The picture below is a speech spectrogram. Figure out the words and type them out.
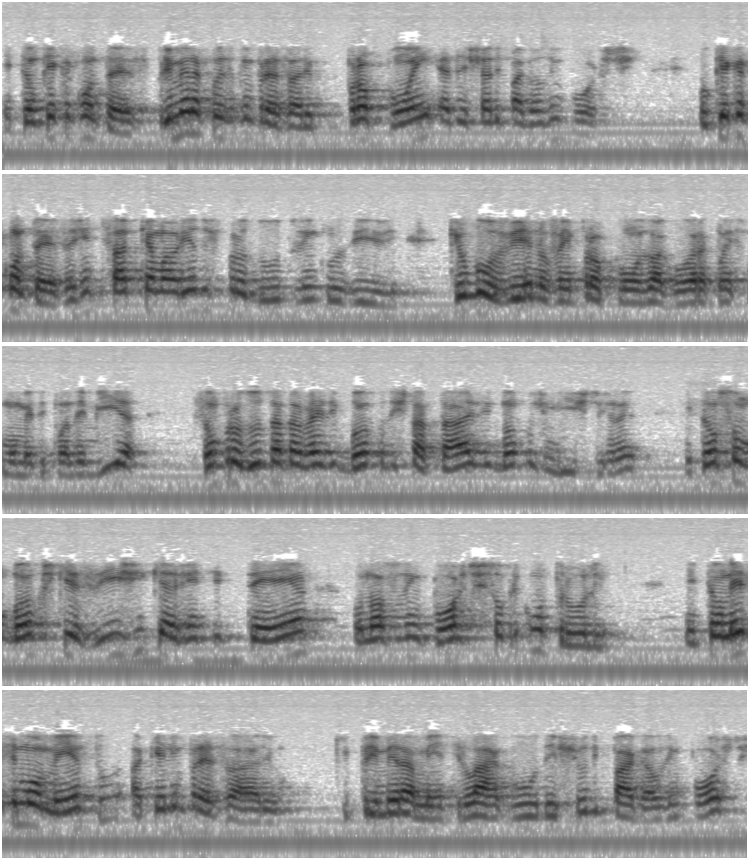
Então, o que, que acontece? Primeira coisa que o empresário propõe é deixar de pagar os impostos. O que, que acontece? A gente sabe que a maioria dos produtos, inclusive, que o governo vem propondo agora com esse momento de pandemia, são produtos através de bancos estatais e bancos mistos, né? Então, são bancos que exigem que a gente tenha os nossos impostos sob controle. Então, nesse momento, aquele empresário primeiramente largou, deixou de pagar os impostos,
